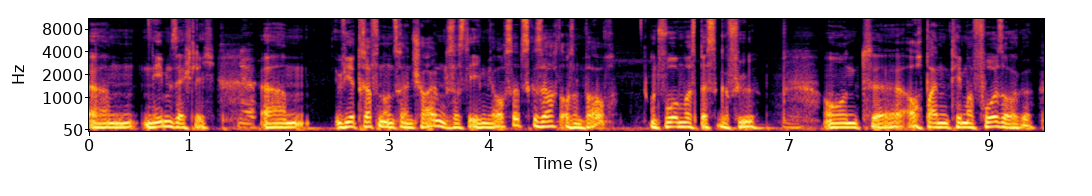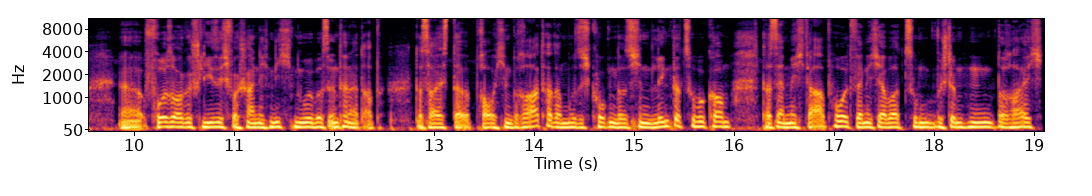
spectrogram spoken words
ähm, nebensächlich. Ja. Ähm, wir treffen unsere Entscheidung, das hast du eben ja auch selbst gesagt, aus dem Bauch und wo um das beste Gefühl. Und äh, auch beim Thema Vorsorge. Äh, Vorsorge schließe ich wahrscheinlich nicht nur übers Internet ab. Das heißt, da brauche ich einen Berater, da muss ich gucken, dass ich einen Link dazu bekomme, dass er mich da abholt. Wenn ich aber zum bestimmten Bereich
